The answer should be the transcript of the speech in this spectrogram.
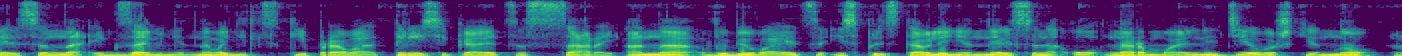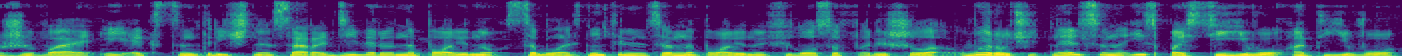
Нельсон на экзамене на водительские права пересекается с Сарой. Она выбивается из представления Нельсона о нормальной девушке, но живая и эксцентричная Сара Дивер, наполовину соблазнительница, наполовину философ, решила выручить Нельсона и спасти его от его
